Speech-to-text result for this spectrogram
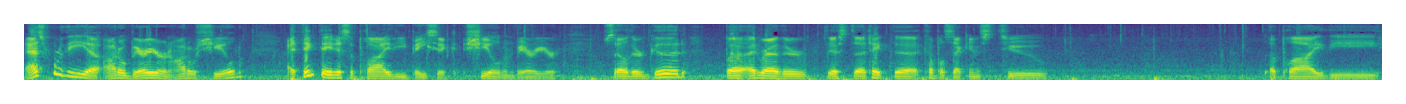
As for the uh, auto barrier and auto shield, I think they just apply the basic shield and barrier. So they're good, but I'd rather just uh, take the couple seconds to apply the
